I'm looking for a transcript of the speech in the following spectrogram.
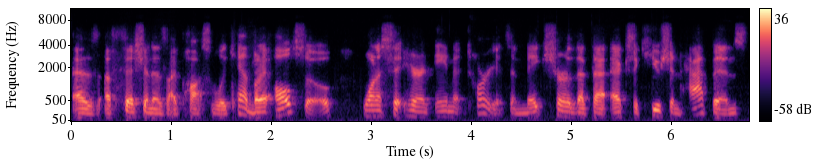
as efficient as I possibly can. But I also want to sit here and aim at targets and make sure that that execution happens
